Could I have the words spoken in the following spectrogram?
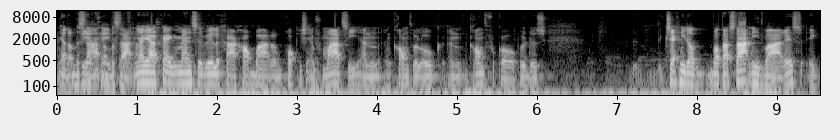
ja, dat bestaat. Dat bestaat. Ja, ja, kijk, mensen willen graag hapbare brokjes informatie. En een krant wil ook een krant verkopen. Dus ik zeg niet dat wat daar staat niet waar is. Ik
